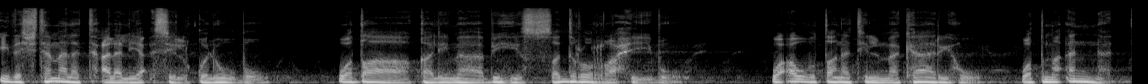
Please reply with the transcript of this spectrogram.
إذا اشتملت على اليأس القلوب وضاق لما به الصدر الرحيب وأوطنت المكاره واطمأنت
